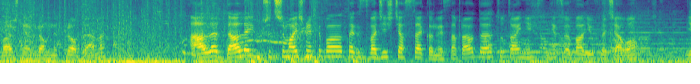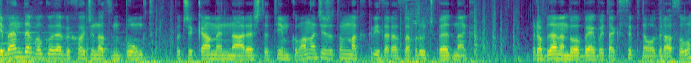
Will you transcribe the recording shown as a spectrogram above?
właśnie ogromny problem. Ale dalej przytrzymaliśmy chyba tak z 20 sekund, więc naprawdę tutaj nie, nieco valiów leciało. Nie będę w ogóle wychodził na ten punkt. Poczekamy na resztę teamku. Mam nadzieję, że ten McCree zaraz zawróci, bo jednak problemem byłoby jakby tak sypnął od razu.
